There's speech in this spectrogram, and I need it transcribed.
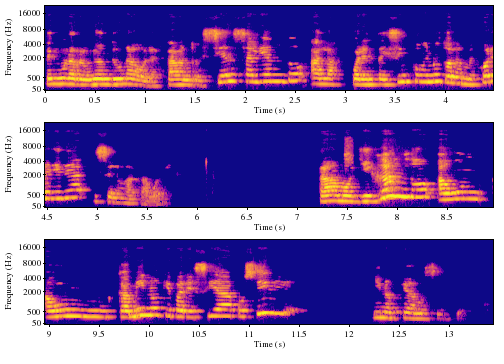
tengo una reunión de una hora, estaban recién saliendo a las 45 minutos las mejores ideas y se nos acabó el Estábamos llegando a un, a un camino que parecía posible y nos quedamos sin tiempo.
